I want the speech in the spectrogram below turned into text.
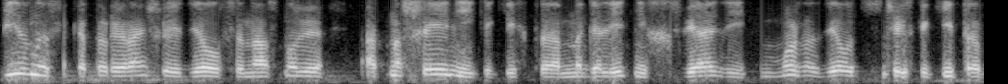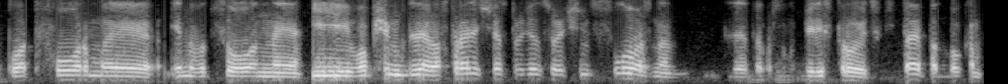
Бизнес, который раньше делался на основе отношений, каких-то многолетних связей, можно сделать через какие-то платформы инновационные. И, в общем, для Австралии сейчас придется очень сложно для того, чтобы перестроить в Китай под боком.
